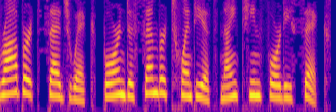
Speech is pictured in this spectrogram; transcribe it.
Robert Sedgewick born December 20, 1946,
